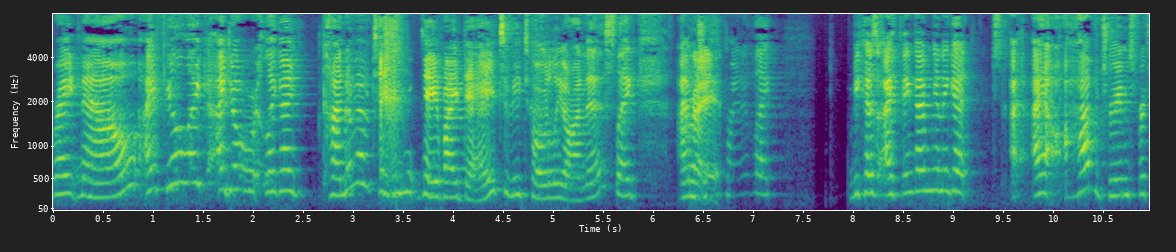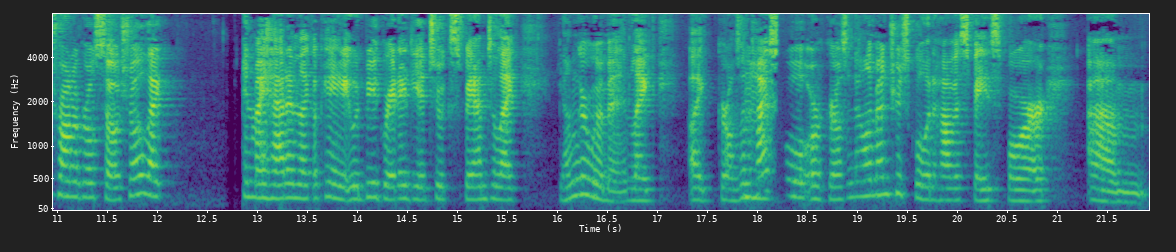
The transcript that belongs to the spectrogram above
right now i feel like i don't like i kind of have taken it day by day to be totally honest like i'm right. just kind of like because i think i'm gonna get I, I have dreams for toronto girls social like in my head i'm like okay it would be a great idea to expand to like younger women like like girls in mm-hmm. high school or girls in elementary school and have a space for um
